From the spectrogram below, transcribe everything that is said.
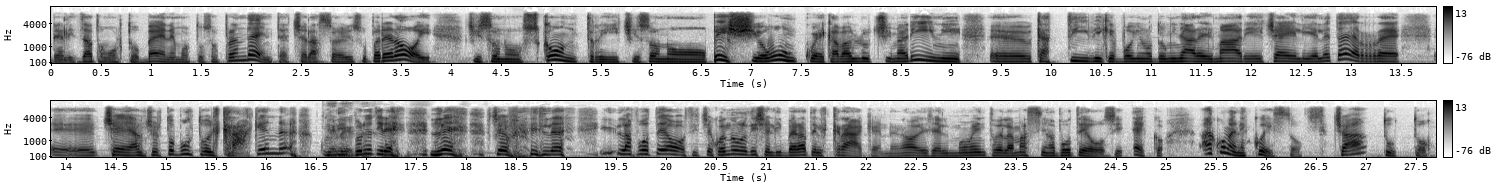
realizzato molto bene, molto sorprendente. C'è la storia dei supereroi, ci sono scontri, ci sono pesci ovunque, cavallucci marini, eh, cattivi che vogliono dominare i mari, i cieli e le terre. eh, c'è a un certo punto il Kraken, quindi beh, voglio dire le- cioè, il- l'apoteosi, cioè quando uno dice liberate il Kraken, no? Dice, è il momento della massima apoteosi. Ecco, Aquaman è questo, c'ha tutto,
